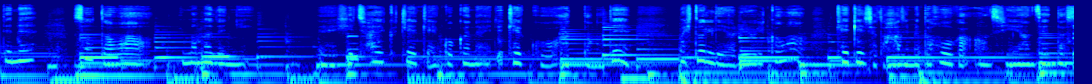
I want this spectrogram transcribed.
でねソータは今までに、えーヒッチハイク経験国内で結構あったので、まあ、一人でやるよりかは経験者と始めた方が安心安全だし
